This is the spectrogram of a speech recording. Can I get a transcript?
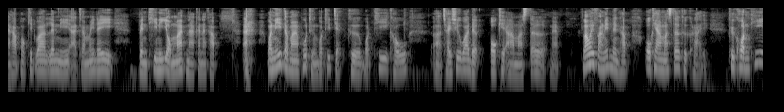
นะครับเพราะคิดว่าเล่มนี้อาจจะไม่ได้เป็นที่นิยมมากนักนะครับอะวันนี้จะมาพูดถึงบทที่ 7 คือบทที่เขา ใช้ชื่อว่า the OKR Master นะเล่าให้ฟังนิดนึงครับ OKR Master คือใคร คือคนที่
